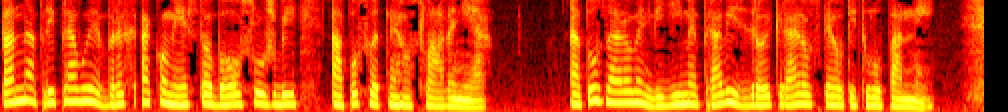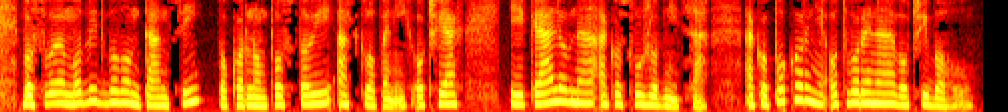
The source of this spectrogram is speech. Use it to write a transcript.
panna pripravuje vrch ako miesto bohoslužby a posvetného slávenia. A tu zároveň vidíme pravý zdroj kráľovského titulu panny. Vo svojom modlitbovom tanci, pokornom postoji a sklopených očiach je kráľovná ako služobnica, ako pokorne otvorená voči Bohu.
